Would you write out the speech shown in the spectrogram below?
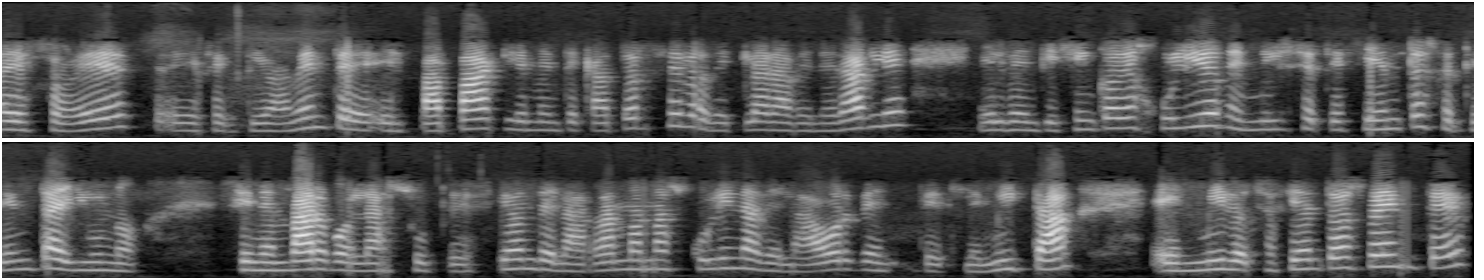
Eso es, efectivamente. El Papa Clemente XIV lo declara venerable el 25 de julio de 1771. Sin embargo, la supresión de la rama masculina de la orden de Tlemita en 1820,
